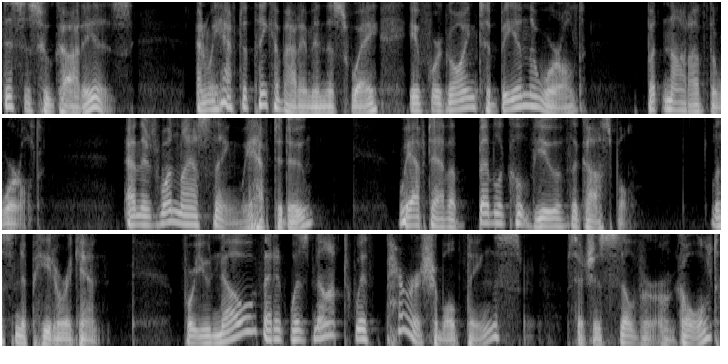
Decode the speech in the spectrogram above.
this is who God is. And we have to think about Him in this way if we're going to be in the world, but not of the world. And there's one last thing we have to do we have to have a biblical view of the gospel. Listen to Peter again. For you know that it was not with perishable things, such as silver or gold,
